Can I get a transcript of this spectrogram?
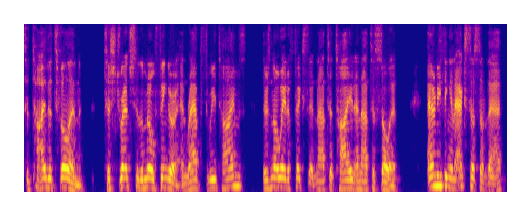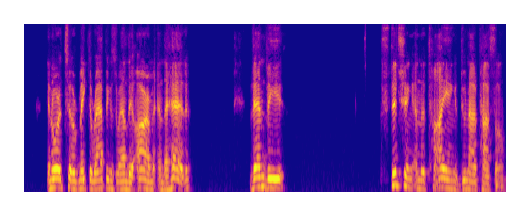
to tie the tefillin, to stretch to the middle finger and wrap three times, there's no way to fix it, not to tie it and not to sew it. Anything in excess of that, in order to make the wrappings around the arm and the head, then the stitching and the tying do not pass on.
